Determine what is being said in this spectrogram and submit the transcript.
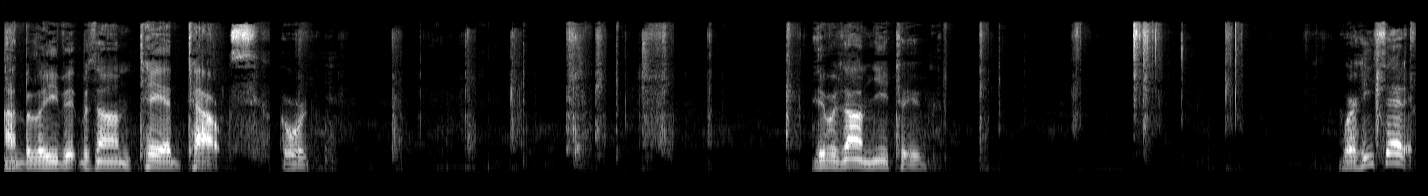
I believe it was on TED Talks or it was on YouTube where he said it.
